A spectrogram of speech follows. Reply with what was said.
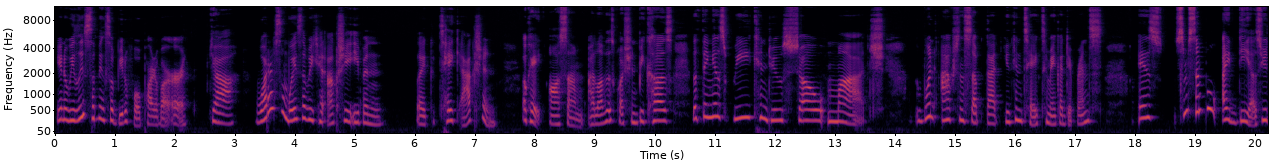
you know we lose something so beautiful part of our earth yeah what are some ways that we can actually even like take action Okay, awesome. I love this question because the thing is, we can do so much. One action step that you can take to make a difference is some simple ideas. You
